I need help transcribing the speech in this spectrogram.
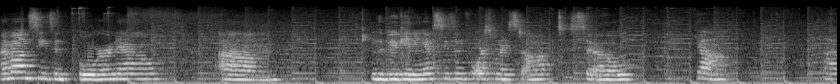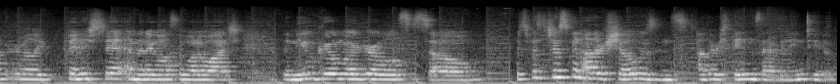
I'm on season four now. Um, the beginning of season four is when I stopped. So yeah, I haven't really finished it and then I also want to watch the new Gilmore Girls so it's just been other shows and other things that I've been into.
